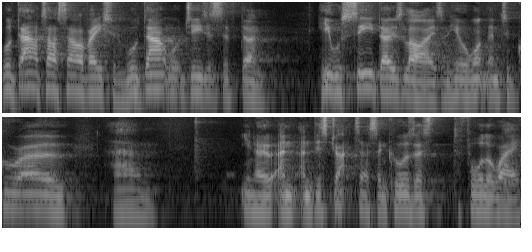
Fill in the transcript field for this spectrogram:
We'll doubt our salvation, we'll doubt what Jesus has done. He will seed those lies and he will want them to grow, um, you know, and, and distract us and cause us to fall away.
